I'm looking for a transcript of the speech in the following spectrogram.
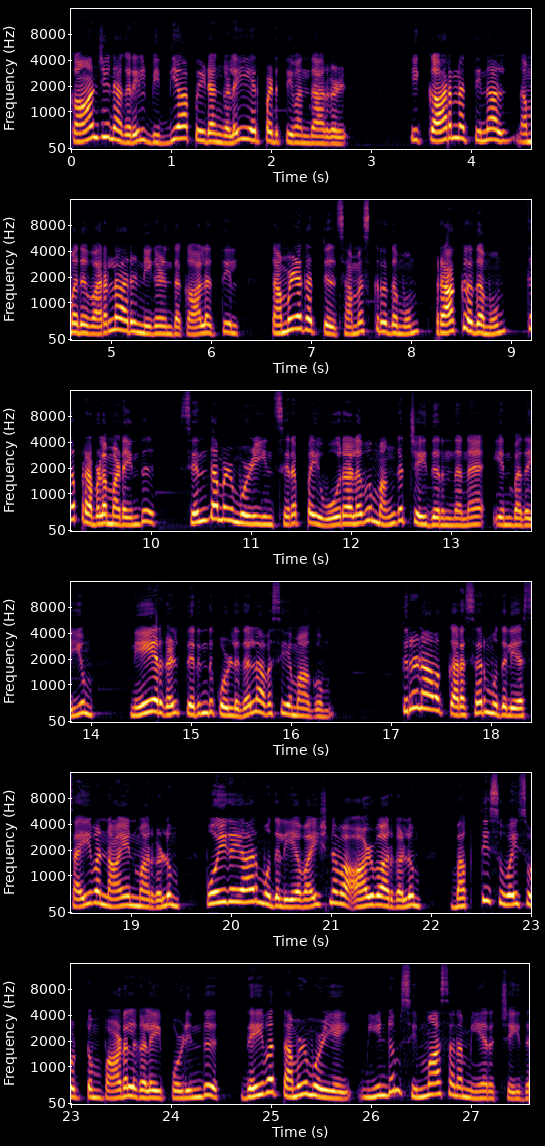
காஞ்சி நகரில் வித்யாபீடங்களை ஏற்படுத்தி வந்தார்கள். இக்காரணத்தினால் நமது வரலாறு நிகழ்ந்த காலத்தில் தமிழகத்தில் சமஸ்கிருதமும் பிராகிருதமும் மிக பிரபலமடைந்து செந்தமிழ் மொழியின் சிறப்பை ஓரளவு மங்கச் செய்திருந்தன என்பதையும் நேயர்கள் தெரிந்து கொள்ளுதல் அவசியமாகும். திருநாவுக்கரசர் முதலிய சைவ நாயன்மார்களும் பொய்கையார் முதலிய வைஷ்ணவ ஆழ்வார்களும் பக்தி சுவை சொட்டும் பாடல்களை பொழிந்து தெய்வத் தமிழ்மொழியை மீண்டும் சிம்மாசனம் ஏறச் செய்த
